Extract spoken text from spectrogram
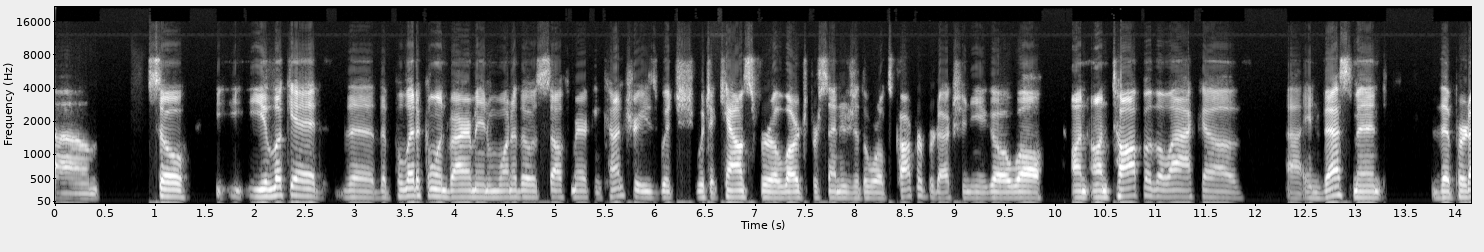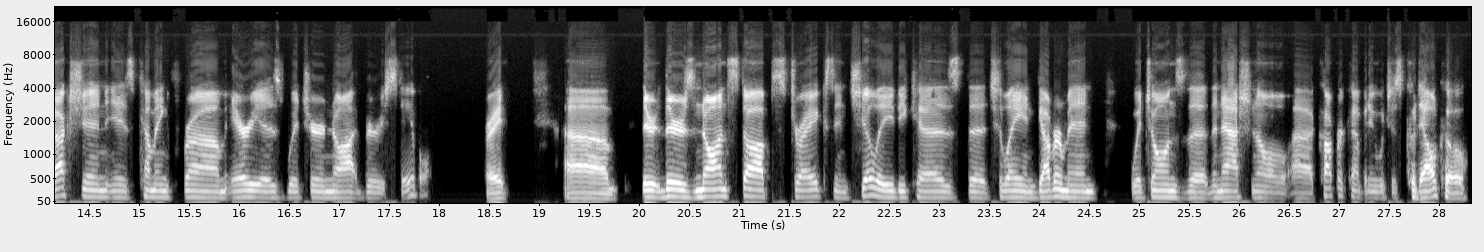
um, so you look at the the political environment in one of those South American countries, which which accounts for a large percentage of the world's copper production. You go well on on top of the lack of uh, investment, the production is coming from areas which are not very stable, right? Um, there there's nonstop strikes in Chile because the Chilean government, which owns the the national uh, copper company, which is Codelco.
